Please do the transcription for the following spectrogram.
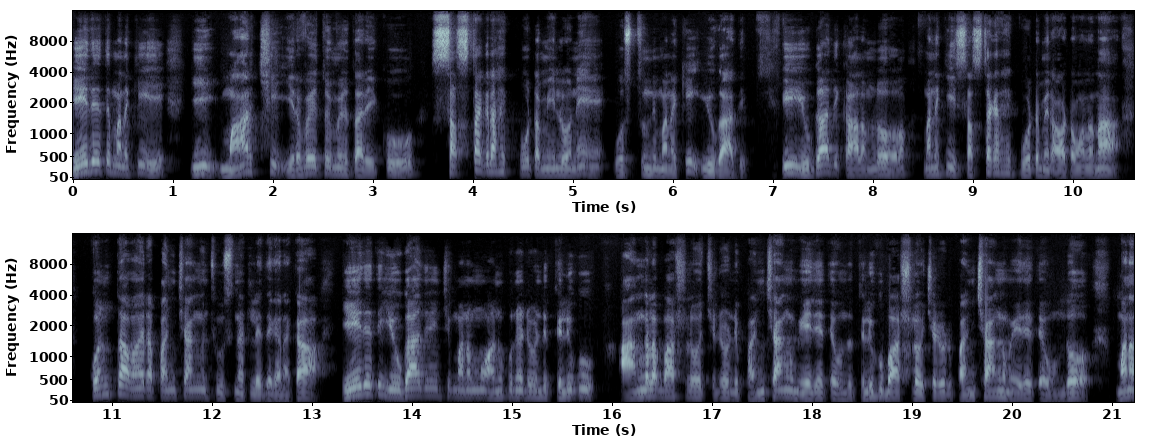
ఏదైతే మనకి ఈ మార్చి ఇరవై తొమ్మిది తారీఖు షష్టగ్రహ కూటమిలోనే వస్తుంది మనకి యుగాది. ఈ యుగాది కాలంలో మనకి ఈ షష్టగ్రహ కూటమి రావటం వలన కొంతమేర పంచాంగం చూసినట్లయితే గనక ఏదైతే యుగాది నుంచి మనము అనుకునేటువంటి తెలుగు ఆంగ్ల భాషలో వచ్చేటువంటి పంచాంగం ఏదైతే ఉందో తెలుగు భాషలో వచ్చేటువంటి పంచాంగం ఏదైతే ఉందో మన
